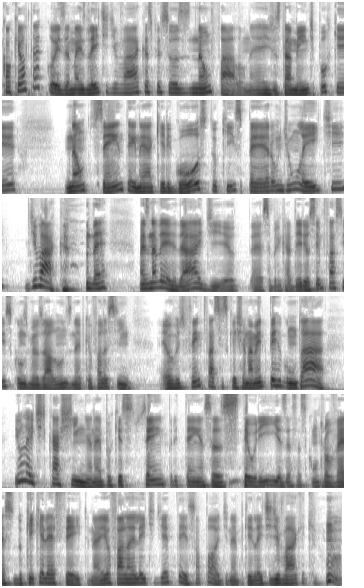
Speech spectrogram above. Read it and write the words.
qualquer outra coisa, mas leite de vaca as pessoas não falam, né? Justamente porque não sentem, né, aquele gosto que esperam de um leite de vaca, né? Mas na verdade, eu, essa brincadeira, eu sempre faço isso com os meus alunos, né? Porque eu falo assim, eu sempre faço esse questionamento e pergunto: ah, e o leite de caixinha, né? Porque sempre tem essas teorias, essas controvérsias do que, que ele é feito, né? E eu falo, é leite de ET, só pode, né? Porque leite de vaca é que não.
